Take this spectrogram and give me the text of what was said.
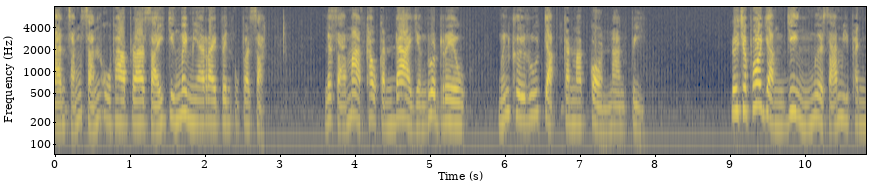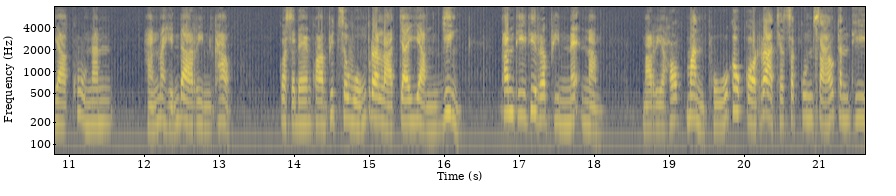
การสังสรรค์โอภาปราศัยจึงไม่มีอะไรเป็นอุปสรรค และสามารถเข้ากันได้อย่างรวดเร็ว เหมือนเคยรู้จักกันมาก่อนนานปี โดยเฉพาะอย่างยิ่งเมื่อสามีพัญญาคู่นั้น หันมาเห็นดารินเข้า ก็แสดงความพิศวงประหลาดใจอย่างยิ่ง ทันทีที่ระพินแนะนำมาเรียฮอฟมันผูเข้ากอดราชสกุลสาวทันที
